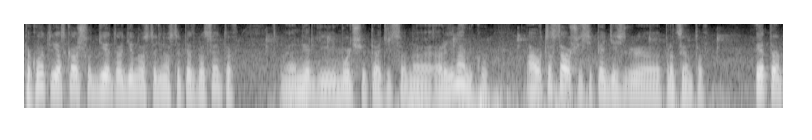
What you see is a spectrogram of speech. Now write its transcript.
Так вот, я сказал, что где-то 90-95% энергии и больше тратится на аэродинамику, а вот оставшиеся 5-10% это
